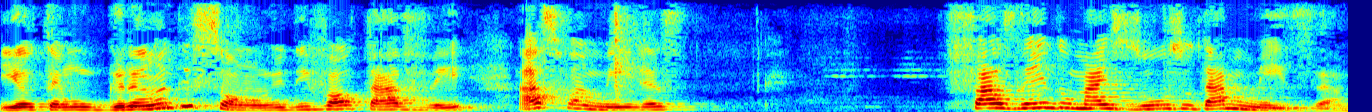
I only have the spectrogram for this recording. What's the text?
E eu tenho um grande sonho de voltar a ver as famílias fazendo mais uso da mesa.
